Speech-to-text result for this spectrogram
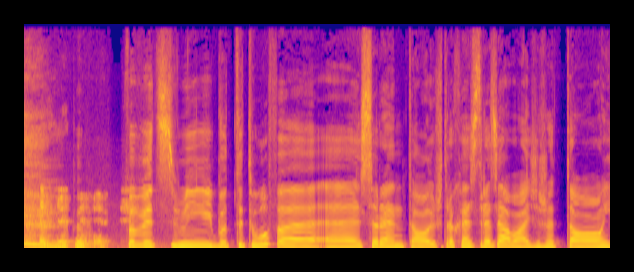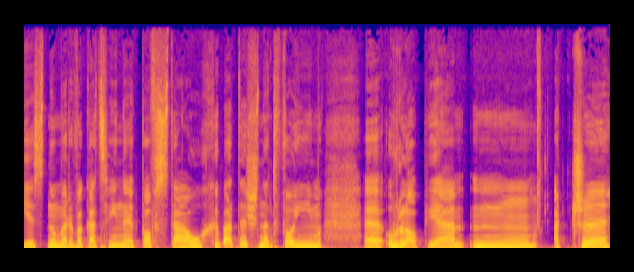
Powiedz mi, bo tytułowe e, Sorrento już trochę zdradzałaś, że to jest numer wakacyjny. Powstał chyba też na twoim e, urlopie. Mm, a czy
